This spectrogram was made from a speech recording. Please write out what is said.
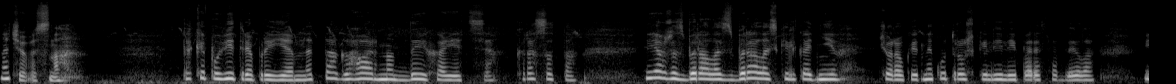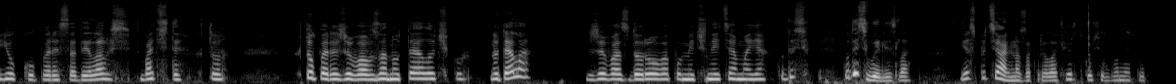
наче весна. Таке повітря приємне, так гарно дихається, красота. Я вже збиралась, збиралась кілька днів. Вчора в квітнику трошки лілії пересадила, юбку пересадила. Ось, бачите, хто, хто переживав за нутелочку. Нутела? Жива, здорова, помічниця моя. Кудись, кудись вилізла. Я спеціально закрила фіртку, щоб вони тут,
